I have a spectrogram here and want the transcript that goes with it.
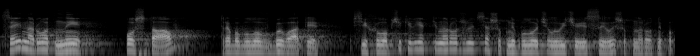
цей народ не повстав, треба було вбивати всіх хлопчиків, які народжуються, щоб не було чоловічої сили, щоб народ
